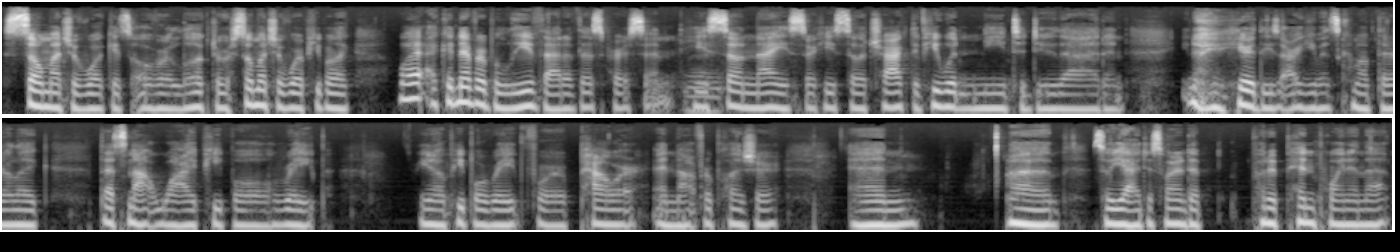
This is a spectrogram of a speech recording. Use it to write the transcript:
so much of what gets overlooked, or so much of where people are like, What? I could never believe that of this person. He's so nice or he's so attractive. He wouldn't need to do that. And, you know, you hear these arguments come up that are like, That's not why people rape. You know, people rape for power and not for pleasure. And um, so, yeah, I just wanted to put a pinpoint in that.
